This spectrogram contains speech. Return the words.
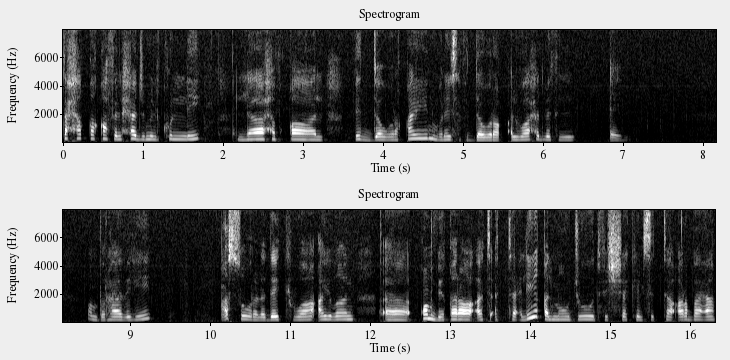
تحقق في الحجم الكلي. لاحظ قال في الدورقين وليس في الدورق الواحد مثل A. انظر هذه الصورة لديك وأيضا آه، قم بقراءة التعليق الموجود في الشكل 6 4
